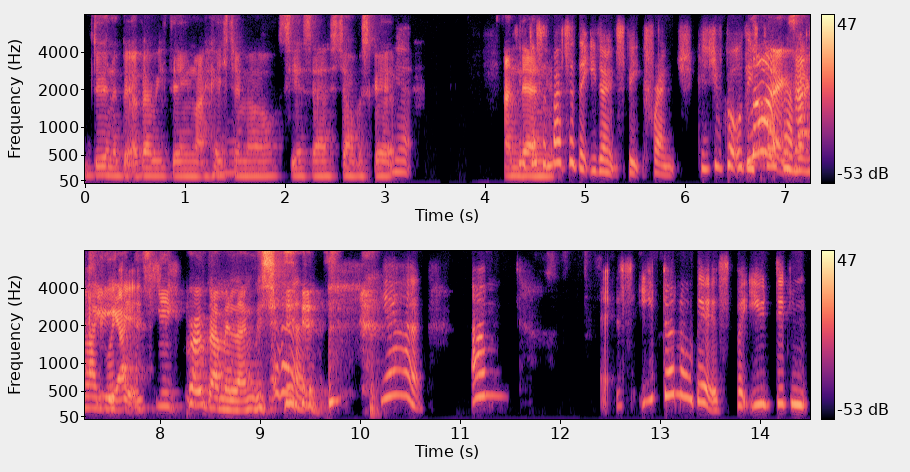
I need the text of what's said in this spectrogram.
doing a bit of everything like HTML, CSS, JavaScript. Yeah And so then, it doesn't matter that you don't speak French because you've got all these no, programming exactly. languages. I can speak programming languages. Yeah. yeah. Um, you've done all this, but you didn't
